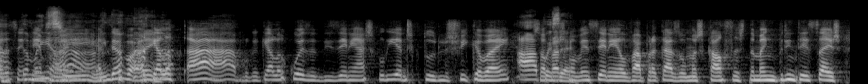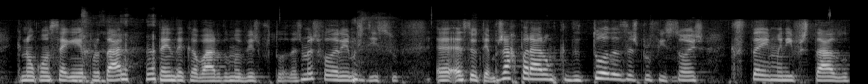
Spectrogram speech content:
era sem também tempo, não é? Ainda bem. Aquela, ah, ah, porque aquela coisa de dizerem às clientes que tudo lhes fica bem, Ah, só para as é. convencerem a levar para casa umas calças de tamanho 36 que não conseguem apertar, tem de acabar de uma vez por todas. Mas falaremos disso eh, a seu tempo. Já repararam que de todas as profissões que se têm manifestado,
